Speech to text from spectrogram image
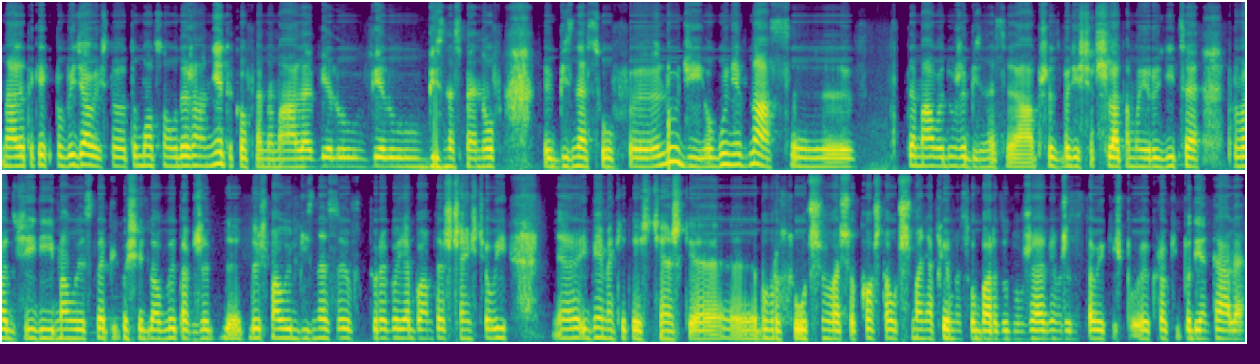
no ale tak jak powiedziałeś, to, to mocno uderza nie tylko w MMA, ale wielu, wielu biznesmenów, biznesów, y, ludzi, ogólnie w nas, y, w te małe, duże biznesy, a przez 23 lata moi rodzice prowadzili mały sklepik osiedlowy, także y, dość mały biznes, w którego ja byłam też częścią i, y, i wiem, jakie to jest ciężkie, y, po prostu utrzymywać się, koszta utrzymania firmy są bardzo duże, wiem, że zostały jakieś kroki podjęte, ale,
